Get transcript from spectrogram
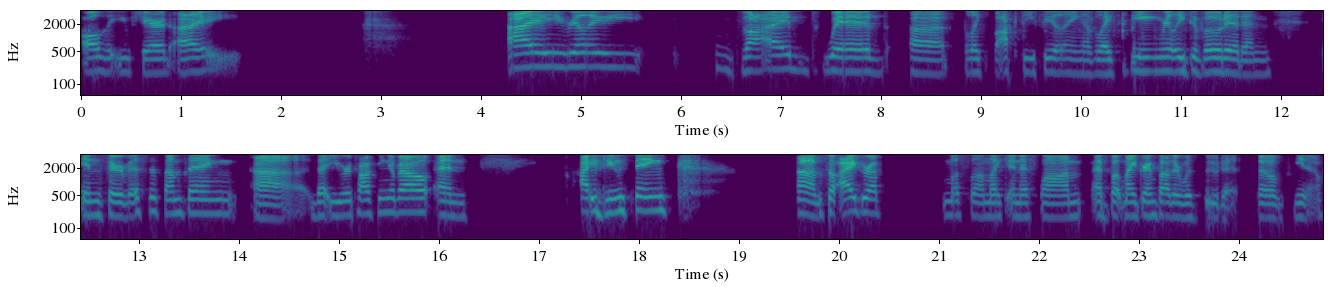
all that you've shared. I, I really vibed with uh, like bhakti feeling of like being really devoted and in service to something uh, that you were talking about. And I do think, um, so I grew up Muslim, like in Islam, uh, but my grandfather was Buddhist. So, you know,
